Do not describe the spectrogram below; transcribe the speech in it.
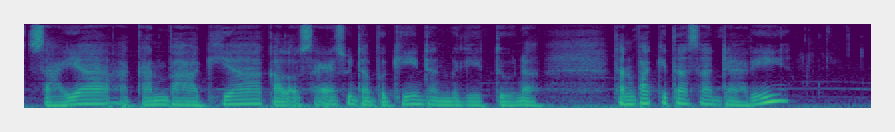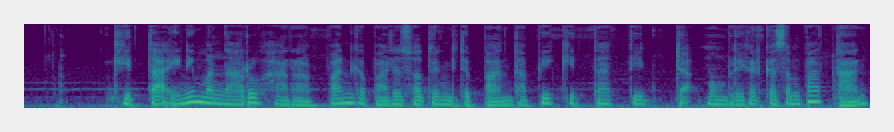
Saya akan bahagia kalau saya sudah begini dan begitu. Nah, tanpa kita sadari kita ini menaruh harapan kepada sesuatu yang di depan tapi kita tidak memberikan kesempatan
